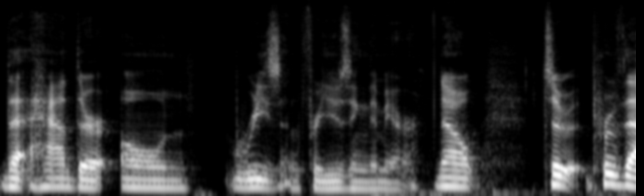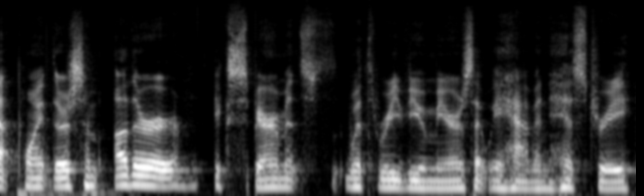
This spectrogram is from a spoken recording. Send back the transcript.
that had their own reason for using the mirror. Now, to prove that point, there's some other experiments with rearview mirrors that we have in history.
